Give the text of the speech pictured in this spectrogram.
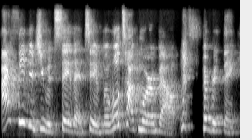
I figured you would say that too, but we'll talk more about everything.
